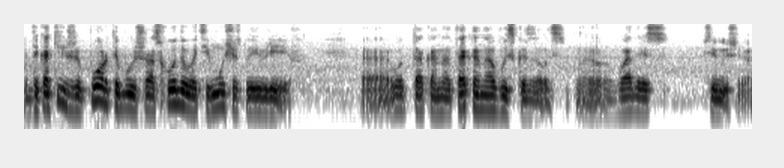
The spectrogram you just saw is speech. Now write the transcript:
до каких же пор ты будешь расходовать имущество евреев. Э, вот так она, так она высказалась э, в адрес Всевышнего.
